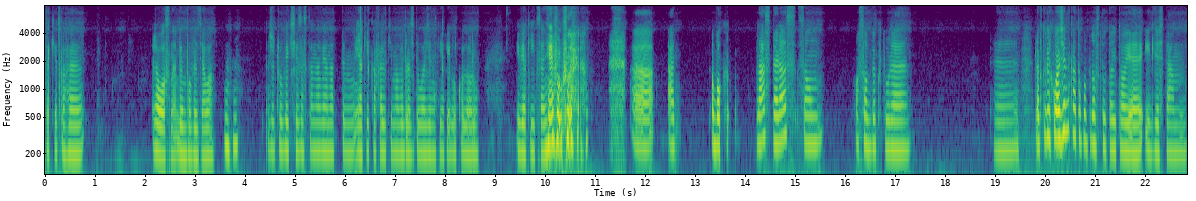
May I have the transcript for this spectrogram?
takie trochę żałosne, bym powiedziała. Mhm. Że człowiek się zastanawia nad tym, jakie kafelki ma wybrać do łazienki, jakiego koloru i w jakiej cenie w ogóle. A, a obok nas teraz są osoby, które Yy, dla których łazienka to po prostu to i to je i gdzieś tam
